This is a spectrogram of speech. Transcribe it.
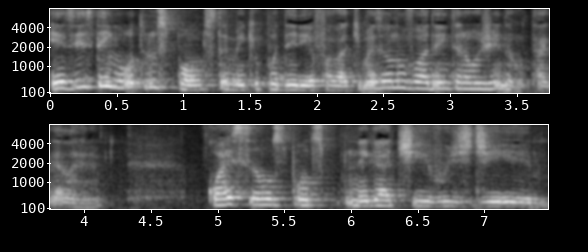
Existem outros pontos também que eu poderia falar aqui, mas eu não vou adentrar hoje não, tá, galera? Quais são os pontos negativos de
